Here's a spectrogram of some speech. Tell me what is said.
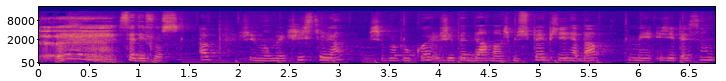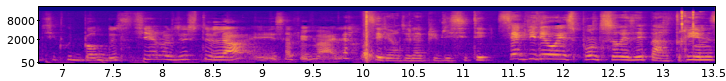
ça défonce. Hop, je vais m'en mettre juste là. Je sais pas pourquoi, j'ai pas de barbe, hein. je me suis pas épilé la barbe, mais j'ai passé un petit coup de bande de cire juste là et ça fait mal. C'est l'heure de la publicité. Cette vidéo est sponsorisée par Dreams.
